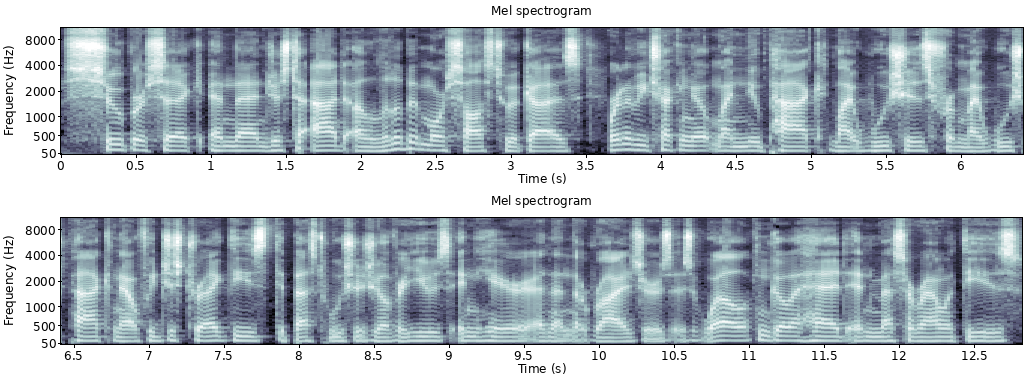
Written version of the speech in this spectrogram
Super sick. And then just to add a little bit more sauce to it, guys, we're going to be checking out my new pack, my whooshes from my whoosh pack. Now, if we just drag these, the best whooshes you'll ever use in here, and then the risers as well, you can go ahead and mess around with these.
